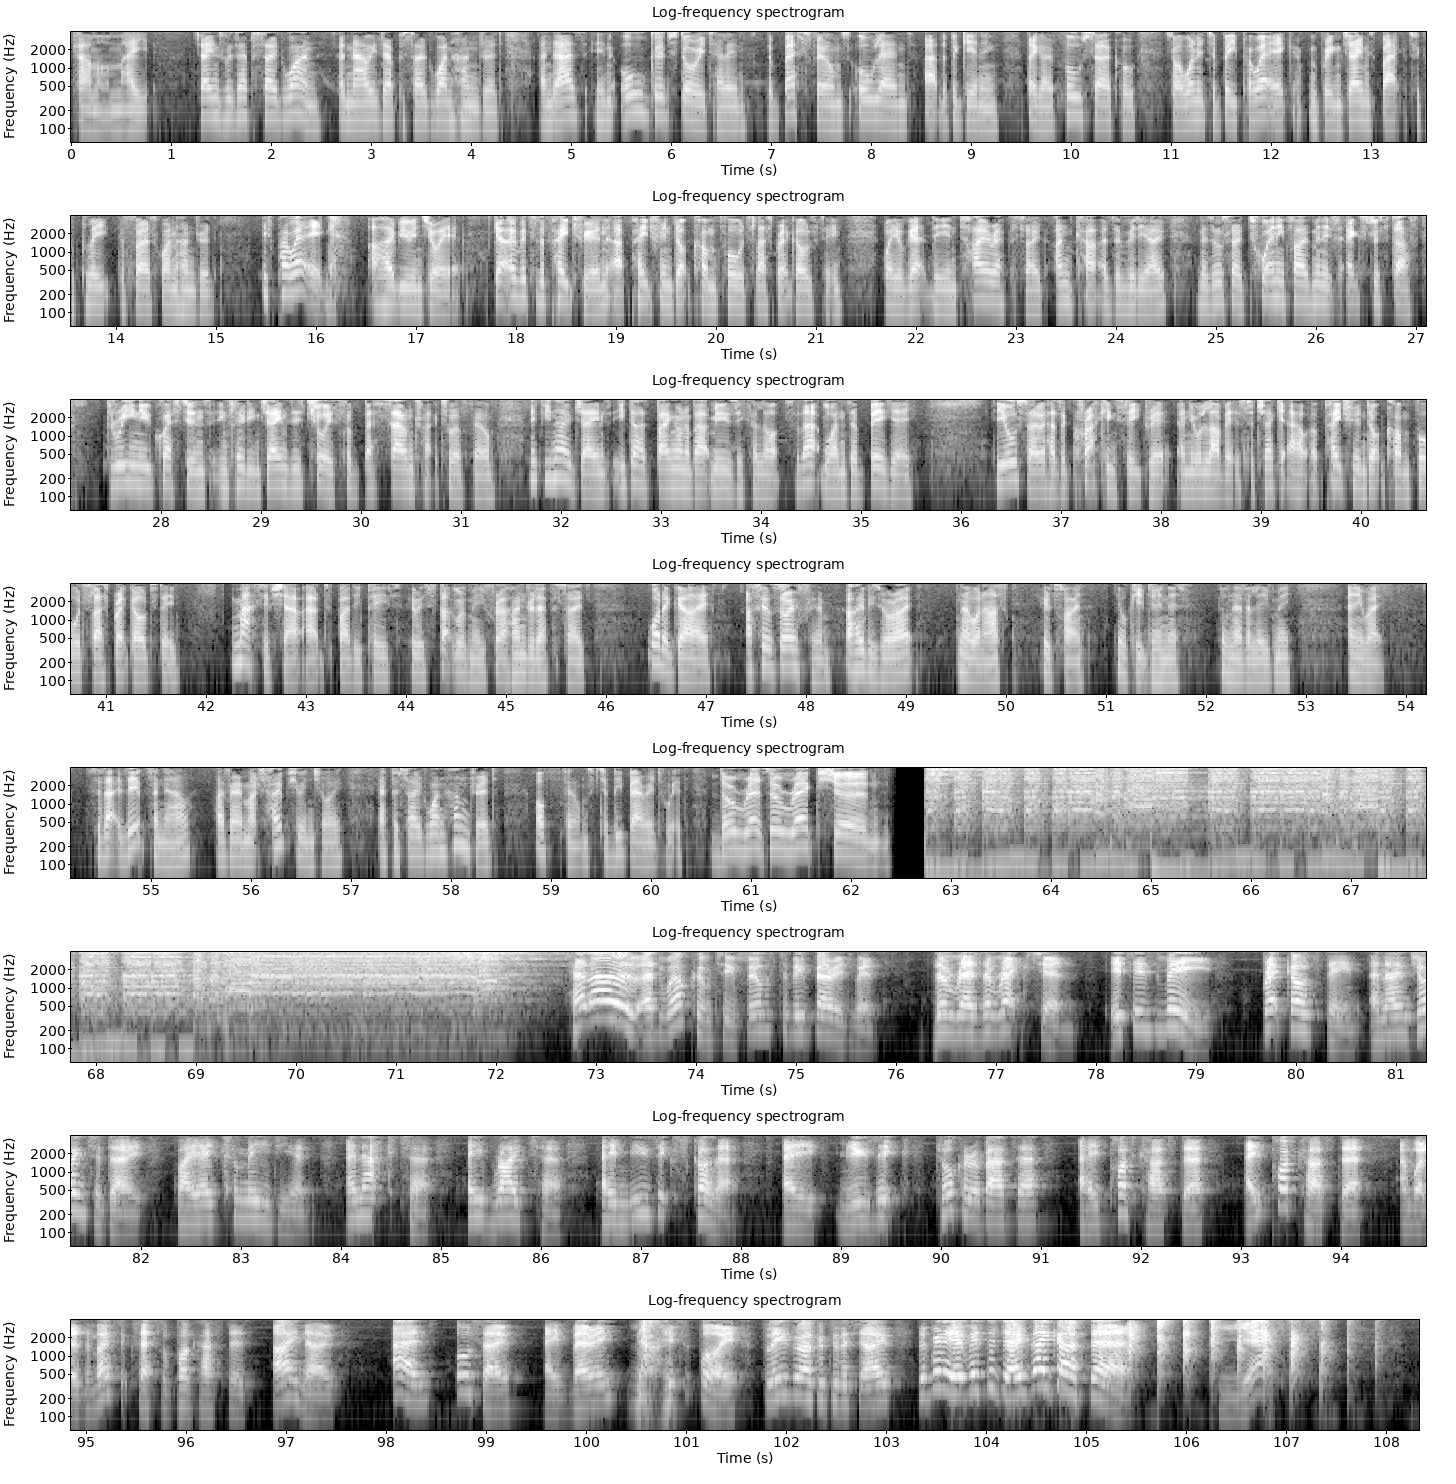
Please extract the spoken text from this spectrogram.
Come on, mate. James was episode 1, and now he's episode 100. And as in all good storytelling, the best films all end at the beginning. They go full circle, so I wanted to be poetic and bring James back to complete the first 100. It's poetic. I hope you enjoy it. Get over to the Patreon at patreon.com forward slash Brett Goldstein, where you'll get the entire episode uncut as a video. And there's also 25 minutes extra stuff, three new questions, including James's choice for best soundtrack to a film. And if you know James, he does bang on about music a lot, so that one's a biggie. He also has a cracking secret, and you'll love it. So check it out at patreon.com forward slash Brett Goldstein. Massive shout out to Buddy Peace, who has stuck with me for 100 episodes. What a guy. I feel sorry for him. I hope he's alright. No one asked. He's fine. He'll keep doing this. He'll never leave me. Anyway, so that is it for now. I very much hope you enjoy episode 100 of Films to be Buried with The Resurrection. Hello, and welcome to Films to be Buried with The Resurrection. It is me, Brett Goldstein, and I am joined today by a comedian, an actor, a writer, a music scholar, a music talker about her, a podcaster, a podcaster, and one of the most successful podcasters I know, and also a very nice boy. Please welcome to the show the brilliant Mr. James Acaster. Yes,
